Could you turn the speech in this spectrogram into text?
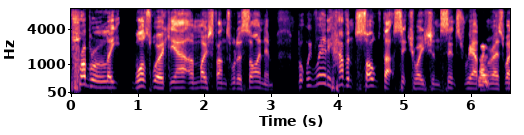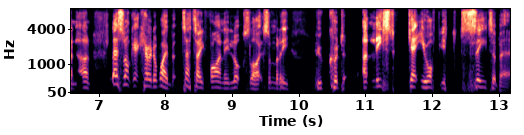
probably was working out, and most fans would have signed him. But we really haven't solved that situation since Riyad right. Mahrez went. Uh, let's not get carried away. But Tete finally looks like somebody who could at least get you off your seat a bit.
